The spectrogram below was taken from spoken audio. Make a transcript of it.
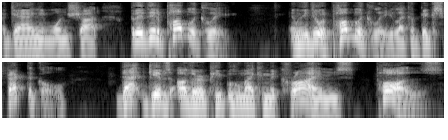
a gang in one shot, but they did it publicly. and when you do it publicly, like a big spectacle, that gives other people who might commit crimes pause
